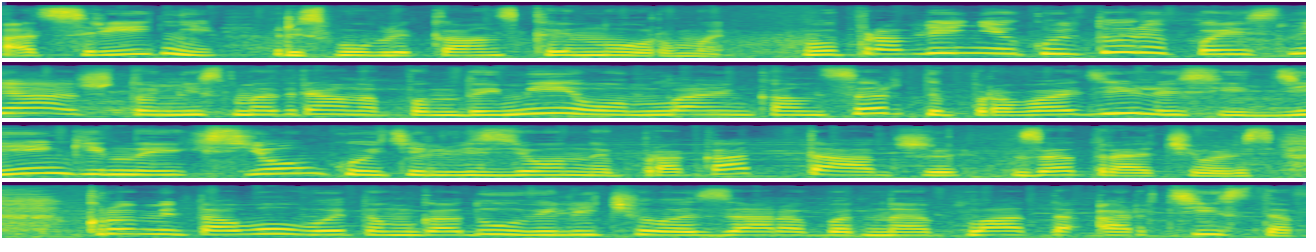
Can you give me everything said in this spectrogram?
от средней республиканской нормы. В управлении культуры поясняют, что несмотря на пандемию, онлайн-концерты проводились, и деньги на их съемку и телевизионный прокат также затрачивались. Кроме того, в этом году увеличилась заработная плата артистов.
